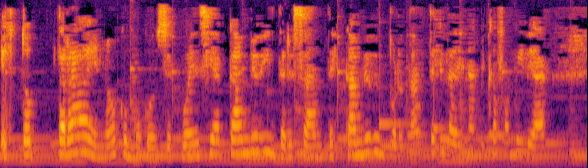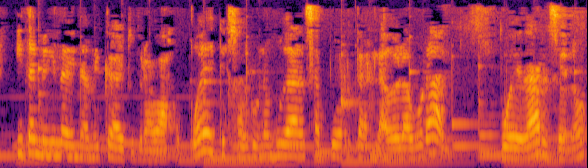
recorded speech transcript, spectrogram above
esto trae ¿no? como consecuencia cambios interesantes, cambios importantes en la dinámica familiar y también en la dinámica de tu trabajo. Puede que salga una mudanza por traslado laboral, puede darse, ¿no?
